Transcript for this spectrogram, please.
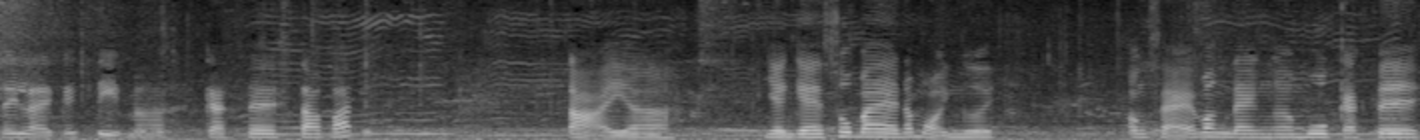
Đây là cái tiệm uh, cà phê Starbucks tại uh, nhà ga số 3 đó mọi người. Ông xã Vân đang ờ, mua cà phê.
